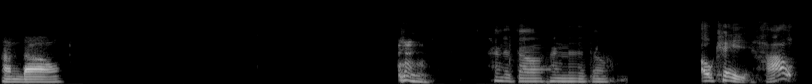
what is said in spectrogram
看到 看得到，看得到。OK，好，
